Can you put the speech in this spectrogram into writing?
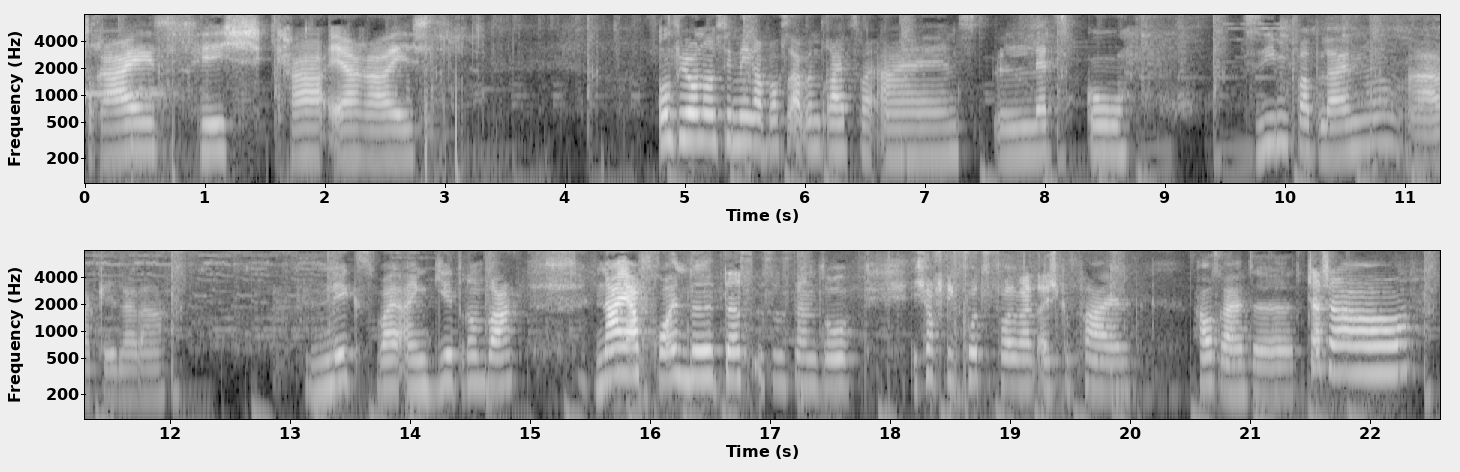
30k erreicht. Und wir holen uns die Megabox ab in 3, 2, 1. Let's go. Sieben verbleibende. Ah, okay, leider. Nix, weil ein Gier drin war. Naja, Freunde, das ist es dann so. Ich hoffe, die kurze Folge hat euch gefallen. Haut rein. Ciao, ciao.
